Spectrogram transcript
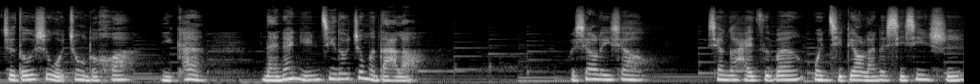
这都是我种的花。你看，奶奶年纪都这么大了。我笑了一笑，像个孩子般问起吊兰的习性时，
